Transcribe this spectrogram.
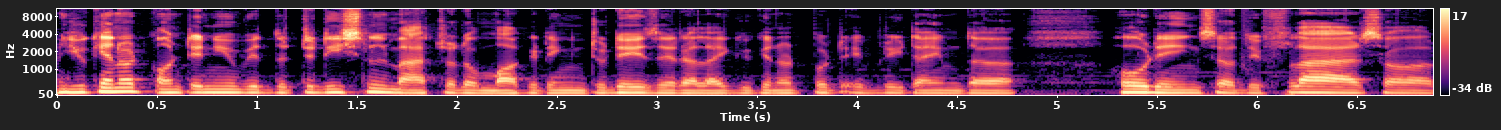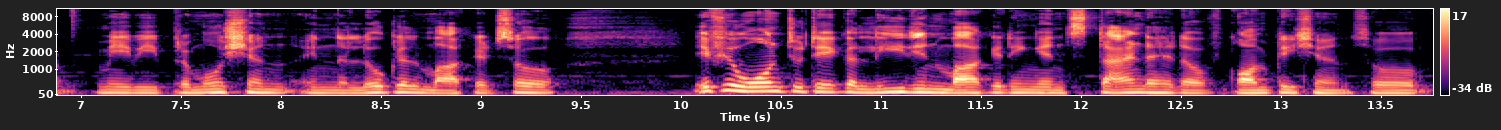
you cannot continue with the traditional method of marketing in today's era. Like you cannot put every time the hoardings or the flyers or maybe promotion in the local market. So if you want to take a lead in marketing and stand ahead of competition, so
